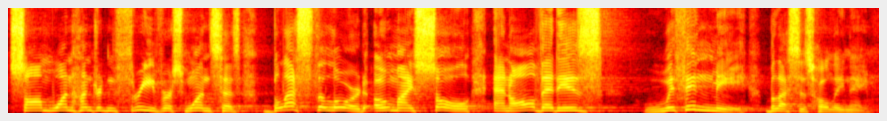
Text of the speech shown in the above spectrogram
Psalm 103, verse 1 says, Bless the Lord, O my soul, and all that is within me. Bless his holy name.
